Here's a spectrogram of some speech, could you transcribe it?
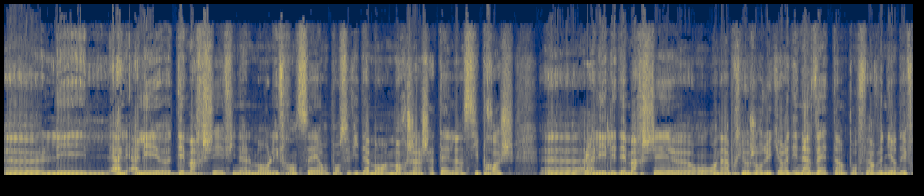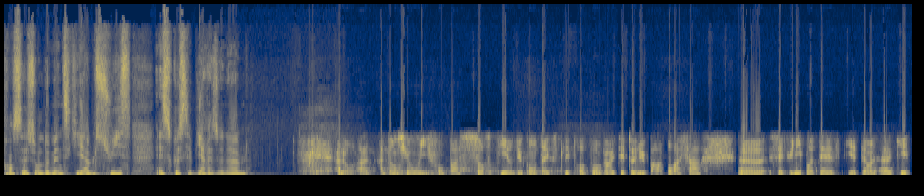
euh, les, aller, aller, euh, démarcher finalement les Français. On pense évidemment à Morgin-Châtel, hein, si proche. Euh, Oui. Aller les démarcher. euh, on, on a appris aujourd'hui qu'il y aurait des navettes hein, pour faire venir des Français sur le domaine skiable suisse. Est-ce que c'est bien raisonnable? Alors attention, il ne faut pas sortir du contexte les propos qui ont été tenus par rapport à ça. Euh, c'est une hypothèse qui est, euh, qui est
